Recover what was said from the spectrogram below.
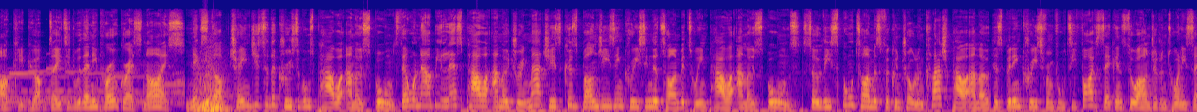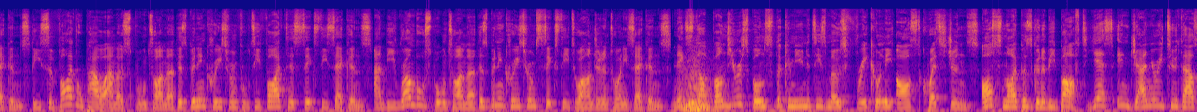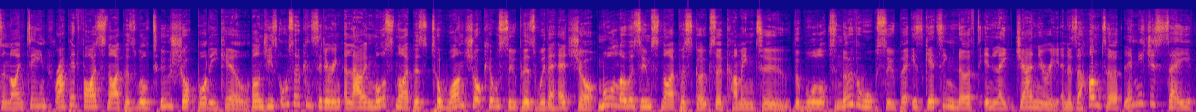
I'll keep you updated with any progress. Nice. Next up, changes to the Crucible's power ammo spawns. There will now be less power ammo during matches because Bungie's increasing the time between power ammo spawns. So the spawn timers for Control and Clash power ammo has been increased from 45 seconds to 120 seconds. The Survival power ammo spawn timer has been increased from 45 to 60 seconds. And the Rumble spawn timer has been increased from 60 to 120 seconds. Next up, Bungie responds to the community's most frequently asked questions. Are snipers going to be buffed? Yes, in January 2019, rapid fire snipers will two-shot body kill. Bungie's also considering allowing more snipers to one-shot kill supers with a headshot. More lower zoom sniper scopes are coming too. The Warlock's Nova Warp super is getting nerfed in late January, and as a hunter, let me just say,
